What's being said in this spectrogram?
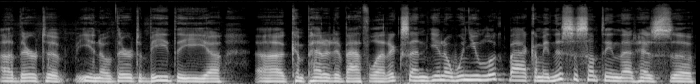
there to you know there to be the uh, uh, competitive athletics. And you know, when you look back, I mean, this is something that has uh,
